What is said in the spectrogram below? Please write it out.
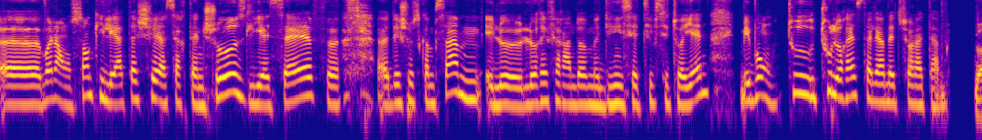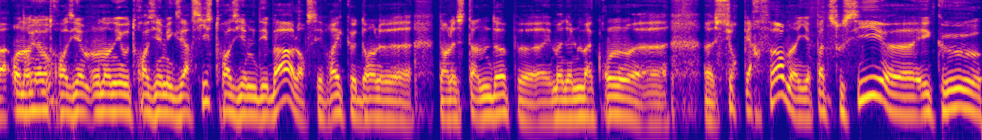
euh, voilà, on sent qu'il est attaché à certaines choses, l'ISF, euh, des choses comme ça, et le, le référendum d'initiative citoyenne. Mais bon, tout, tout le reste a l'air d'être sur la table. Bah, on en est au troisième, on en est au troisième exercice, troisième débat. Alors c'est vrai que dans le dans le stand-up, Emmanuel Macron euh, surperforme, il n'y a pas de souci, et que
